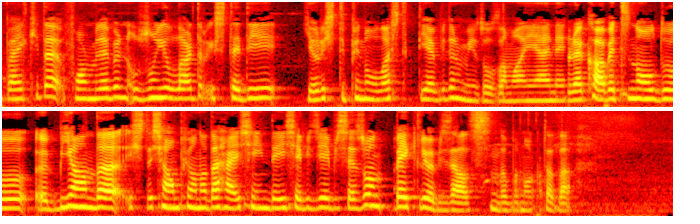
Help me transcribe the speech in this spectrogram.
Belki de Formula 1'in uzun yıllardır istediği yarış tipine ulaştık diyebilir miyiz o zaman? Yani rekabetin olduğu e, bir anda işte şampiyonada her şeyin değişebileceği bir sezon bekliyor bizi aslında bu noktada.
